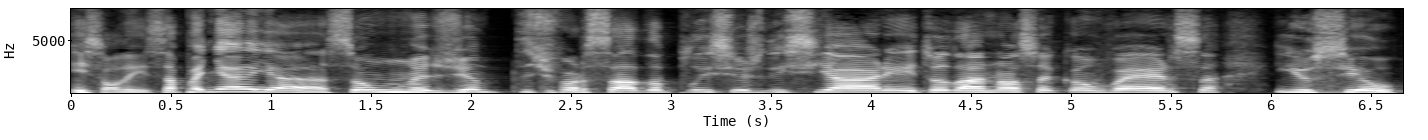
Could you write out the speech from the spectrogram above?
E só disse: apanhei-a, sou um agente disfarçado da Polícia Judiciária e toda a nossa conversa e o seu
